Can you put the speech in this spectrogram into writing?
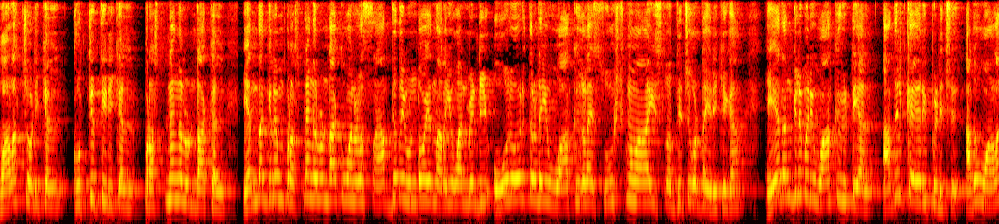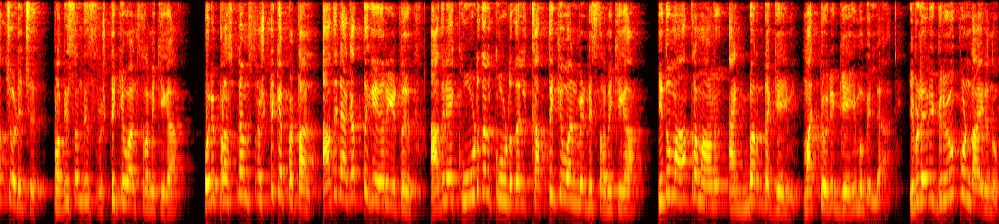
വളച്ചൊടിക്കൽ കുത്തിത്തിരിക്കൽ പ്രശ്നങ്ങൾ ഉണ്ടാക്കൽ എന്തെങ്കിലും പ്രശ്നങ്ങൾ ഉണ്ടാക്കുവാനുള്ള സാധ്യതയുണ്ടോ എന്നറിയുവാൻ വേണ്ടി ഓരോരുത്തരുടെയും വാക്കുകളെ സൂക്ഷ്മമായി ശ്രദ്ധിച്ചുകൊണ്ടേയിരിക്കുക. ഏതെങ്കിലും ഒരു വാക്ക് കിട്ടിയാൽ അതിൽ കയറി പിടിച്ച് അത് വളച്ചൊടിച്ച് പ്രതിസന്ധി സൃഷ്ടിക്കുവാൻ ശ്രമിക്കുക. ഒരു പ്രശ്നം സൃഷ്ടിക്കപ്പെട്ടാൽ അതിനകത്ത് കയറിയിട്ട് അതിനെ കൂടുതൽ കൂടുതൽ കത്തിക്കുവാൻ വേണ്ടി ശ്രമിക്കുക. ഇതുമാത്രമാണ് അക്ബറിന്റെ ഗെയിം മറ്റൊരു ഗെയിമുമില്ല. ഇവിടെ ഒരു ഗ്രൂപ്പ് ഉണ്ടായിരുന്നു.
